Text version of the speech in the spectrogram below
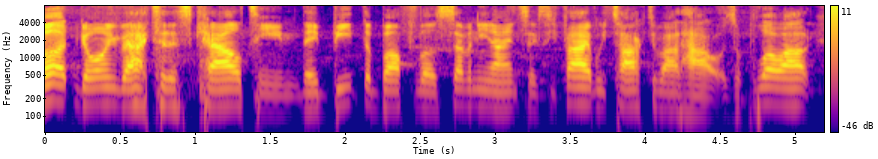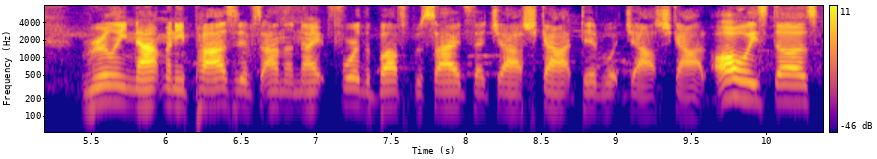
But going back to this Cal team, they beat the Buffaloes 79-65. We talked about how it was a blowout. Really not many positives on the night for the Buffs besides that Josh Scott did what Josh Scott always does.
